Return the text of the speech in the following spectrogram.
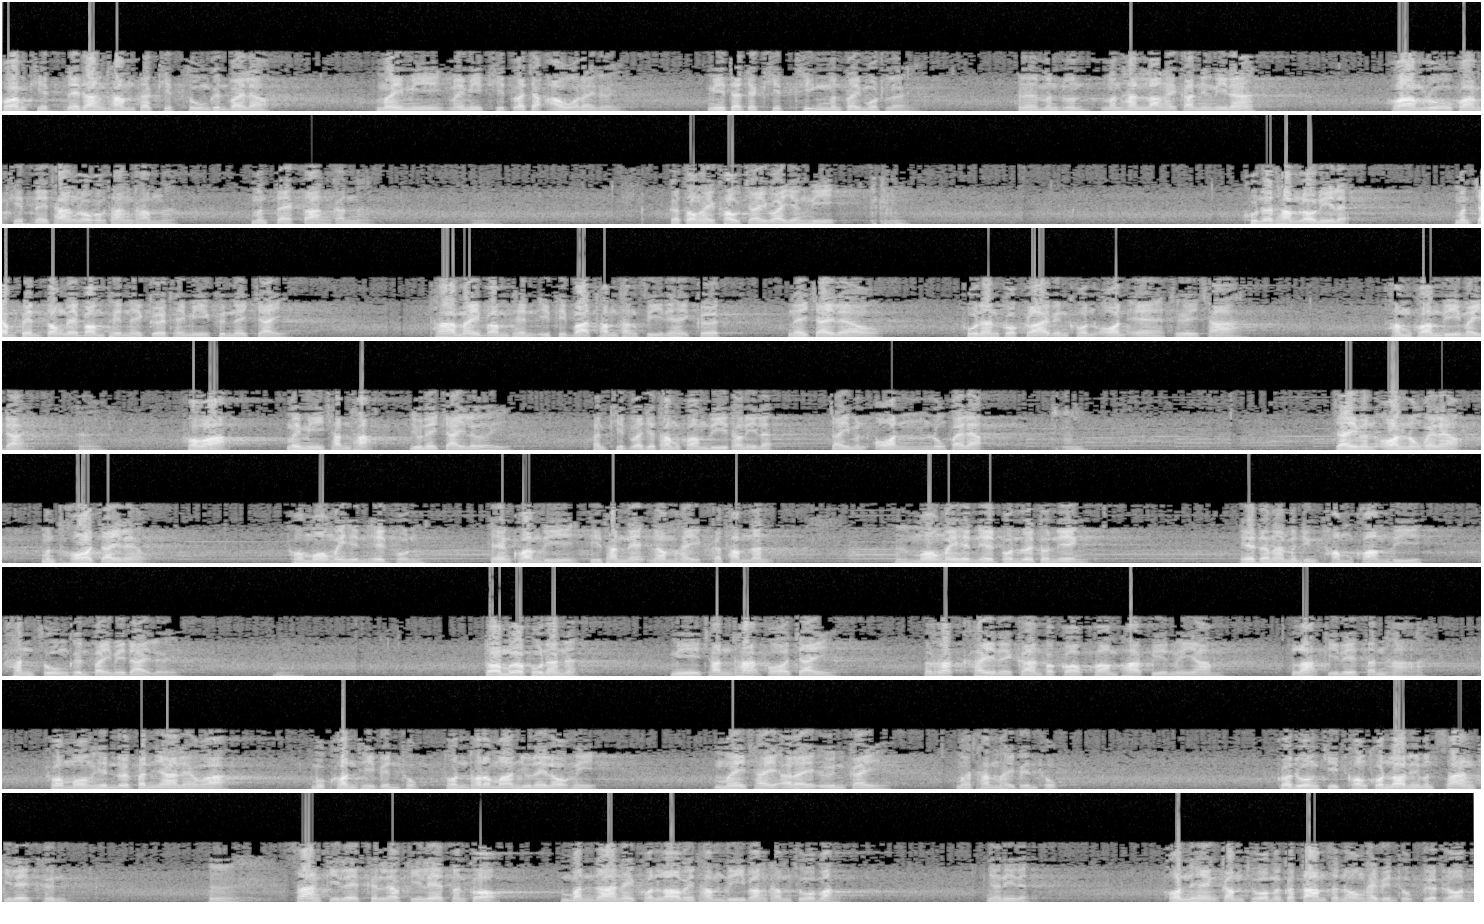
ความคิดในทางธรรมถ้าคิดสูงขึ้นไปแล้ว ไม่มีไม่มีคิดว่าจะเอาอะไรเลย มีแต่จะคิดทิ้งมันไปหมดเลยมันมันมันหันหลังให้กันอย่างนี้นะความรู้ความคิดในทางโลกกับทางธรรมนะมันแตกต่างกันนะ ก็ต้องให้เข้าใจว่าอย่างนี้ คุณธรรมเหล่านี้แหละ มันจำเป็นต้องได้บำเพ็ญให้เกิดให้มีขึ้นในใจ ถ้าไม่บำเพ็ญอิทธิบาทธรรมทั้งสี่นี้ให้เกิดในใจแล้ว ผู้นั้นก็กลายเป็นคนอ่อนแอเฉยชาทำความดีไม่ได้ เพราะว่าไม่มีฉันทะ อยู่ในใจเลย มันคิดว่าจะทำความดีเท่านี้แหละ ใจมันอ่อนลงไปแล้ว ใจมันอ่อนลงไปแล้ว มันท้อใจแล้วเพราะมองไม่เห็นเหตุผล แห่งความดีที่ท่านแนะนำให้กระทำนั้นมองไม่เห็นเหตุผลด้วยตนเอง เหตุนั้นมันจึงทำความดีขั้นสูงขึ้นไปไม่ได้เลย ต่อเมื่อผู้นั้นน่ะมีฉันทะพอใจ รักใคร่ในการประกอบความภาคเพียรพยายาม ละกิเลสตัณหา เพราะมองเห็นด้วยปัญญาแล้วว่า บุคคลที่เป็นทุกข์ทนทรมานอยู่ในโลกนี้ ไม่ใช่อะไรอื่นไกล มาทำให้เป็นทุกข์ก็ดวงจิตของคนเราเนี่ยมันสร้างกิเลสขึ้นสร้างกิเลสขึ้นแล้วกิเลสมันก็ บันดาลให้คนเราไปทำดีบ้างทำชั่วบ้าง อย่างนี้เนี่ยผลแห่งกรรมชั่วมันก็ตามสนองให้เป็นทุกข์เดือดร้อน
